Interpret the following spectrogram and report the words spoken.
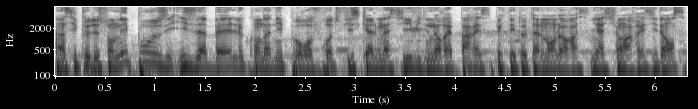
ainsi que de son épouse Isabelle, condamnée pour fraude fiscale massive. Ils n'auraient pas respecté totalement leur assignation à résidence.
